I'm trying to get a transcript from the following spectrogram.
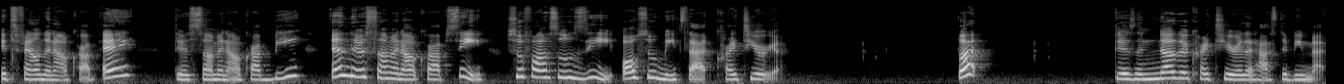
it's found in outcrop A, there's some in outcrop B, and there's some in outcrop C. So fossil Z also meets that criteria. But there's another criteria that has to be met.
